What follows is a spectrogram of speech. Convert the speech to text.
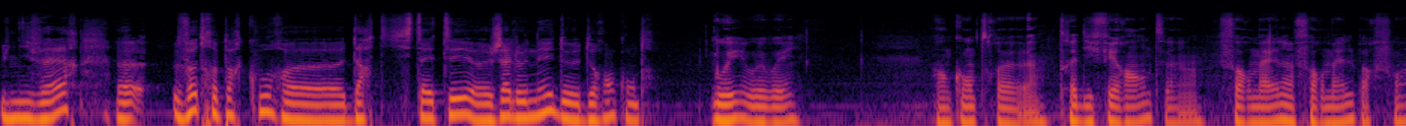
univers. votre parcours d'artiste a été jalonné de, rencontres. Oui, oui, oui. Rencontres très différentes, formelles, informelles parfois.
